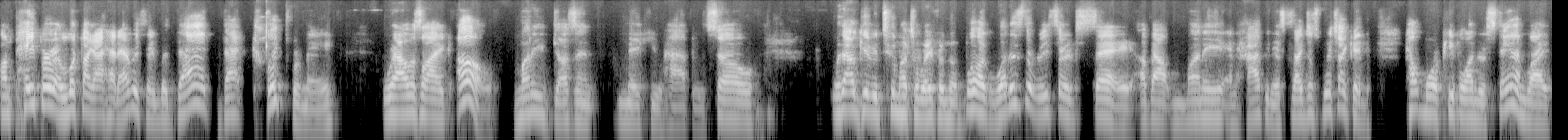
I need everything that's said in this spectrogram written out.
On paper, it looked like I had everything, but that that clicked for me where I was like, oh, money doesn't make you happy. So without giving too much away from the book, what does the research say about money and happiness? Because I just wish I could help more people understand, like,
